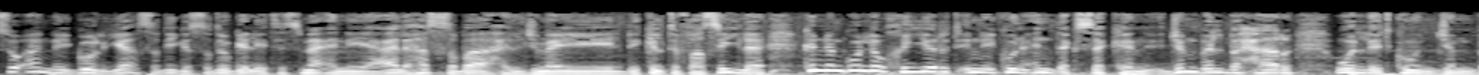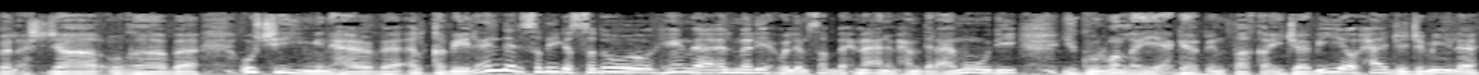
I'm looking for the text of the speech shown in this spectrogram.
سؤالنا يقول يا صديقي الصدوق اللي تسمعني على هالصباح الجميل بكل تفاصيله كنا نقول لو خيرت انه يكون عندك سكن جنب البحر ولا تكون جنب الأشجار وغابة وشيء من هذا القبيل. عندنا صديق الصدوق هنا المليح واللي مصبح معنا محمد العمودي يقول والله يا عقاب إن طاقة إيجابية وحاجة جميلة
